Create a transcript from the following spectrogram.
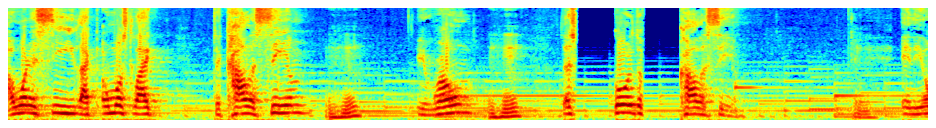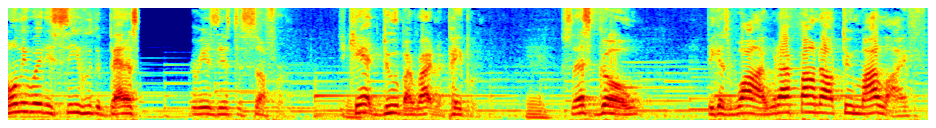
I want to see, like, almost like the Colosseum in Rome. Let's go to the Colosseum. And the only way to see who the baddest is is to suffer. You can't do it by writing a paper. So let's go. Because why? What I found out through my life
